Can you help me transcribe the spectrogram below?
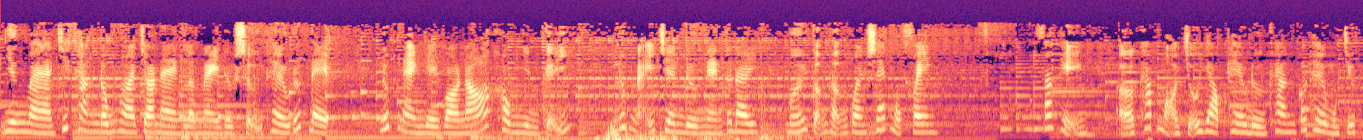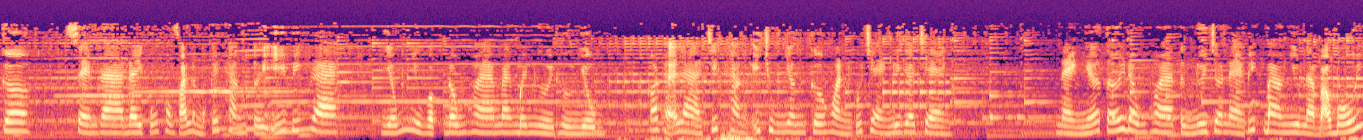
Nhưng mà chiếc khăn đông hoa cho nàng lần này thực sự theo rất đẹp. Lúc nàng giày vò nó không nhìn kỹ, Lúc nãy trên đường nàng tới đây mới cẩn thận quan sát một phen. Phát hiện ở khắp mọi chỗ dọc theo đường khăn có theo một chữ cơ. Xem ra đây cũng không phải là một cái khăn tùy ý biến ra, Giống như vật đông hoa mang bên người thường dùng. Có thể là chiếc khăn ý trung nhân cơ hoành của chàng đưa cho chàng. Nàng nhớ tới đông hoa từng đưa cho nàng biết bao nhiêu là bảo bối.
